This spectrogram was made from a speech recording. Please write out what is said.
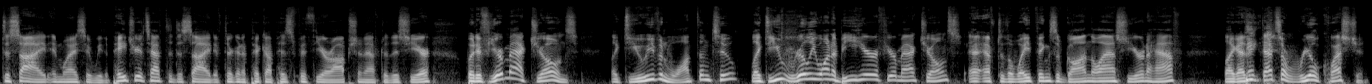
decide, and when I say we, the Patriots have to decide if they're going to pick up his fifth year option after this year. But if you're Mac Jones, like, do you even want them to? Like, do you really want to be here if you're Mac Jones after the way things have gone the last year and a half? Like, I think that's a real question.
